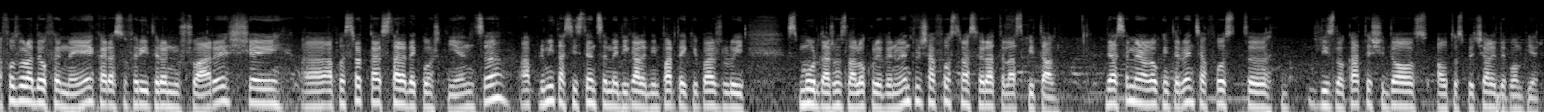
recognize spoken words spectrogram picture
A fost vorba de o femeie care a suferit răni ușoare și uh, a păstrat ca starea de conștiință, a primit asistență medicală din partea echipajului SMURD ajuns la locul evenimentului și a fost transferată la spital. De asemenea, la locul intervenției au fost uh, dislocate și două autospeciale de pompieri.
